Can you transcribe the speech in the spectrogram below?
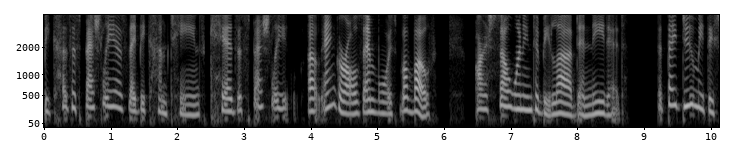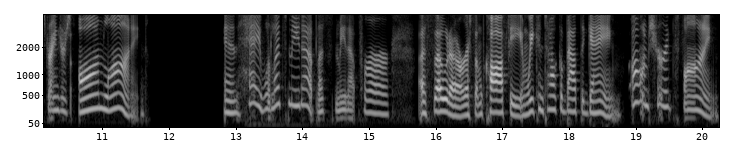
because, especially as they become teens, kids, especially, uh, and girls and boys, well, both, are so wanting to be loved and needed that they do meet these strangers online. And hey, well, let's meet up. Let's meet up for a soda or some coffee and we can talk about the game. Oh, I'm sure it's fine.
